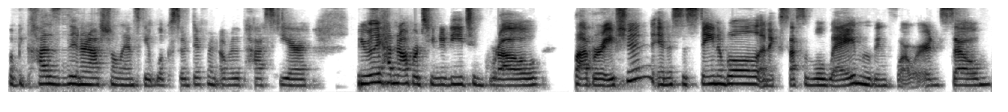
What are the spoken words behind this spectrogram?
But because the international landscape looks so different over the past year, we really had an opportunity to grow collaboration in a sustainable and accessible way moving forward. So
